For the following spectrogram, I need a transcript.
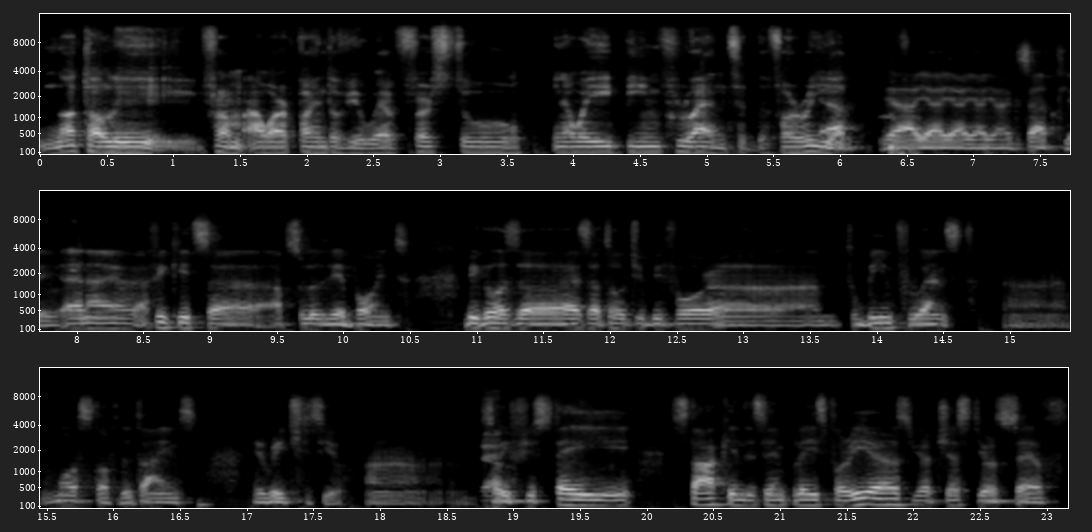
not only from our point of view we have first to in a way be influenced for real. Yeah yeah yeah yeah yeah yeah exactly. And i i think it's uh, absolutely a point because uh, as i told you before uh, to be influenced uh, most of the times it reaches you. Uh, so if you stay stuck in the same place for years you're just yourself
